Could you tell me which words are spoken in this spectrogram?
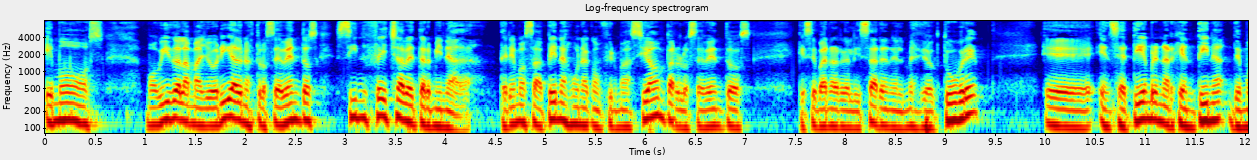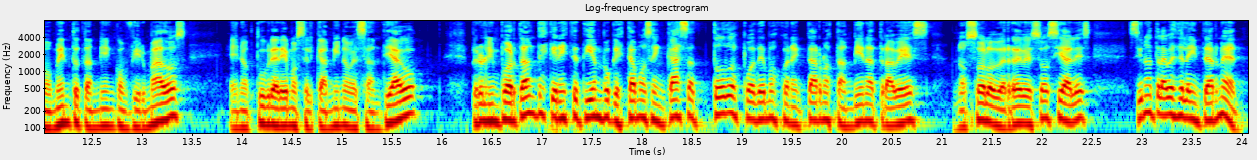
hemos movido la mayoría de nuestros eventos sin fecha determinada. Tenemos apenas una confirmación para los eventos que se van a realizar en el mes de octubre. Eh, en septiembre en Argentina, de momento también confirmados. En octubre haremos el Camino de Santiago. Pero lo importante es que en este tiempo que estamos en casa todos podemos conectarnos también a través no solo de redes sociales, sino a través de la Internet.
